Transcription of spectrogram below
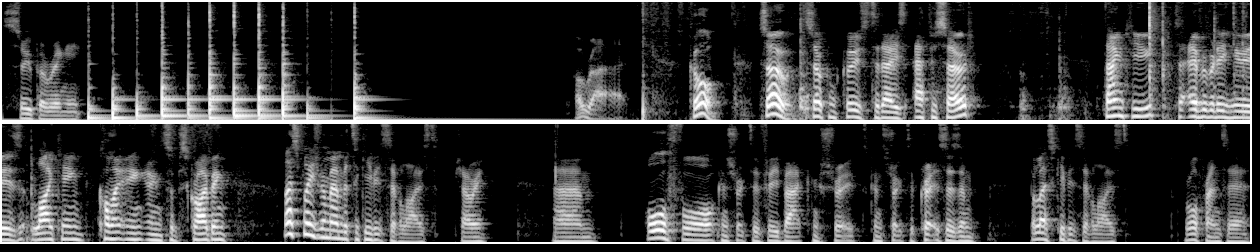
Super ringy. All right. Cool. So, so concludes today's episode. Thank you to everybody who is liking, commenting, and subscribing. Let's please remember to keep it civilized, shall we? Um, all for constructive feedback, constructive criticism, but let's keep it civilized. We're all friends here.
